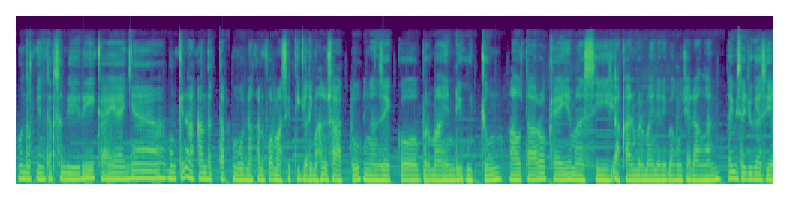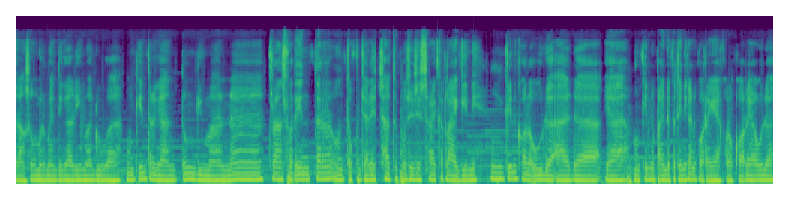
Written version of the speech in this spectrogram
Untuk Inter sendiri kayaknya mungkin akan tetap menggunakan formasi 3-5-1 dengan Zeko bermain di ujung. Lautaro kayaknya masih akan bermain dari bangku cadangan. Tapi bisa juga sih langsung bermain 3-5-2 mungkin tergantung gimana transfer Inter untuk mencari satu posisi striker lagi nih. Mungkin kalau udah ada ya mungkin yang paling deket ini kan Korea. Kalau Korea udah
